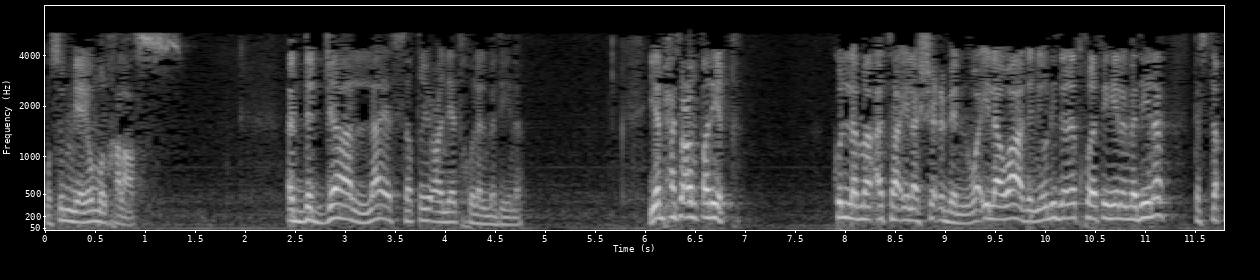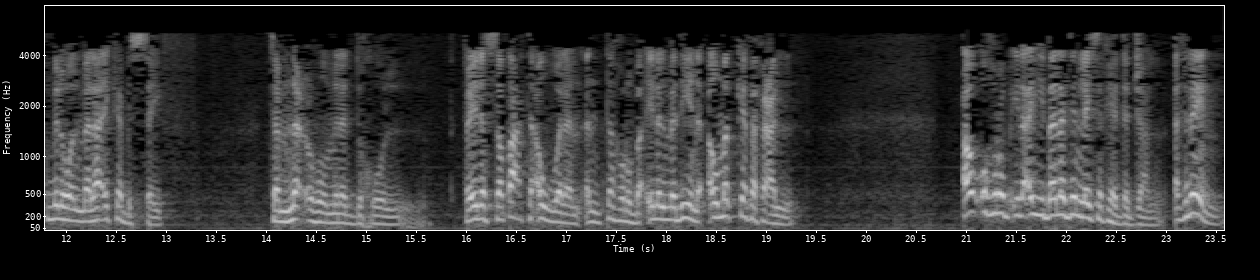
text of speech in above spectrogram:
وسمي يوم الخلاص. الدجال لا يستطيع أن يدخل المدينة. يبحث عن طريق. كلما أتى إلى شعب وإلى واد يريد أن يدخل فيه إلى المدينة تستقبله الملائكة بالسيف. تمنعه من الدخول. فإذا استطعت أولا أن تهرب إلى المدينة أو مكة فافعل. أو أهرب إلى أي بلد ليس فيها الدجال. اثنين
